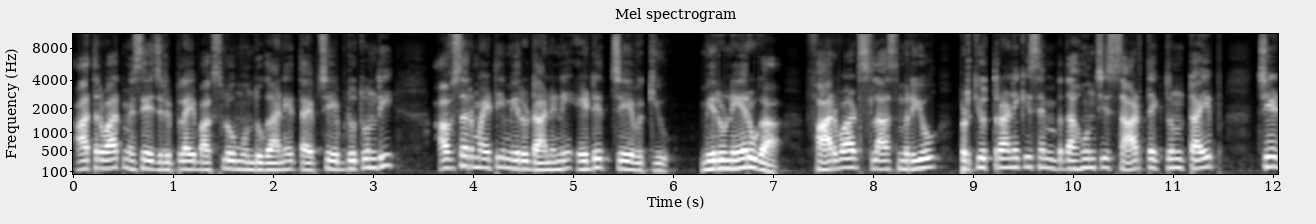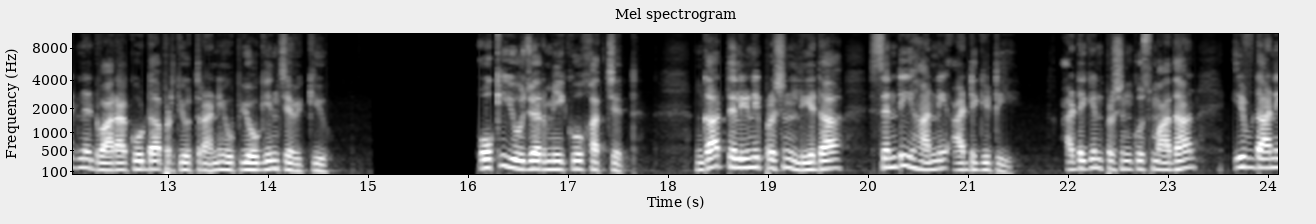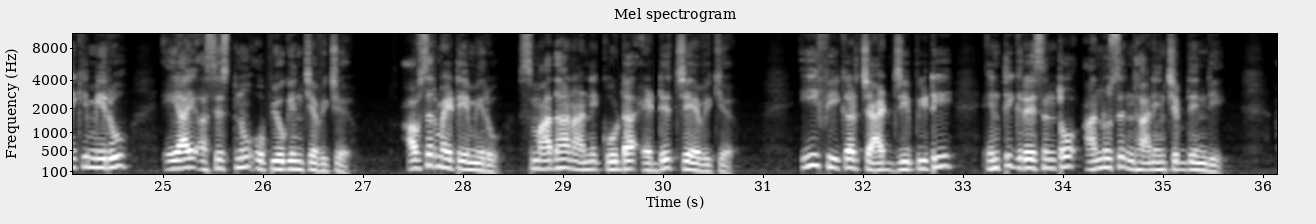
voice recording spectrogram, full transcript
ఆ తర్వాత మెసేజ్ రిప్లై బాక్స్లో ముందుగానే టైప్ చేయబడుతుంది. అవసరమైతే మీరు దానిని ఎడిట్ చేయవచ్చు మీరు నేరుగా ఫార్వర్డ్ స్లాస్ మరియు ప్రత్యుత్తరానికి సంబంధించి సార్థక్తును టైప్ చేయడం ద్వారా కూడా ప్రత్యుత్తరాన్ని ఉపయోగించవచ్చు ఓకే యూజర్ మీకు హచ్చిట్గా తెలియని ప్రశ్న లేదా సందేహాన్ని అడిగిటి. అడిగిన ప్రశ్నకు సమాధానం ఇవ్వడానికి మీరు ఏఐ అసిస్ట్ను ఉపయోగించవచ్చు అవసరమైతే మీరు సమాధానాన్ని కూడా ఎడిట్ చేయవికు ఈ ఫీచర్ చాట్ జీపీటీ ఇంటిగ్రేషన్తో అనుసంధానించబడింది.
